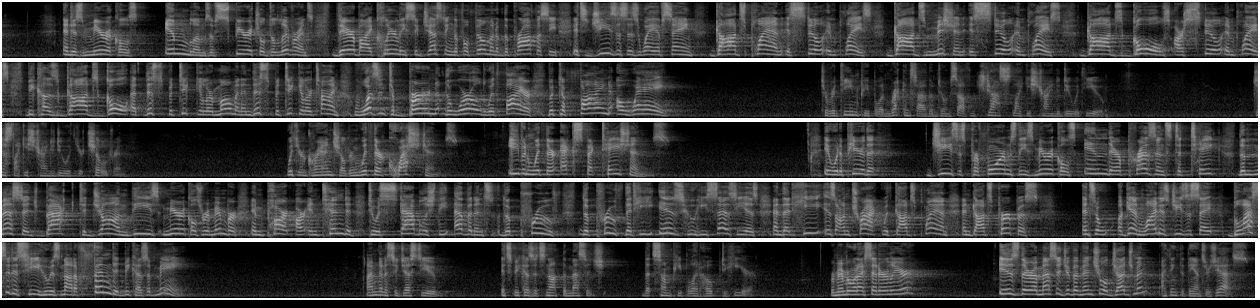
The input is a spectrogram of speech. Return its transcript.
and his miracles emblems of spiritual deliverance, thereby clearly suggesting the fulfillment of the prophecy. It's Jesus' way of saying God's plan is still in place, God's mission is still in place, God's goals are still in place, because God's goal at this particular moment and this particular time wasn't to burn the world with fire, but to find a way to redeem people and reconcile them to himself, just like he's trying to do with you, just like he's trying to do with your children, with your grandchildren, with their questions, even with their expectations. It would appear that Jesus performs these miracles in their presence to take the message back to John. These miracles, remember, in part are intended to establish the evidence, the proof, the proof that he is who he says he is and that he is on track with God's plan and God's purpose. And so, again, why does Jesus say, Blessed is he who is not offended because of me? I'm going to suggest to you it's because it's not the message that some people had hoped to hear. Remember what I said earlier? Is there a message of eventual judgment? I think that the answer is yes.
